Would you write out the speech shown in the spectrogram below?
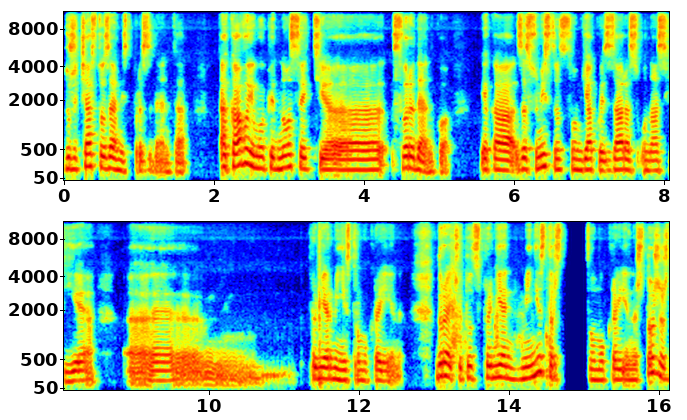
дуже часто замість президента. А каву йому підносить е... Свириденко, яка за сумісництвом якось зараз у нас є. Е... Прем'єр-міністром України. До речі, тут з прем'єр-міністром України ж теж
